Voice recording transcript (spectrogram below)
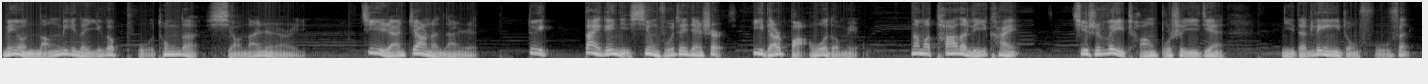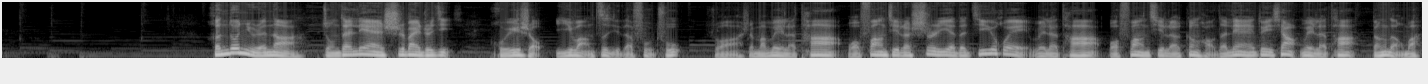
没有能力的一个普通的小男人而已。既然这样的男人对带给你幸福这件事儿一点把握都没有。那么他的离开，其实未尝不是一件你的另一种福分。很多女人呐，总在恋爱失败之际，回首以往自己的付出，说什么为了他，我放弃了事业的机会；为了他，我放弃了更好的恋爱对象；为了他，等等吧。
